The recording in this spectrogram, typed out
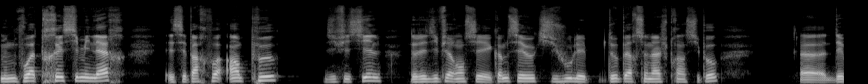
une voix très similaire, et c'est parfois un peu difficile de les différencier. Et comme c'est eux qui jouent les deux personnages principaux, des,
